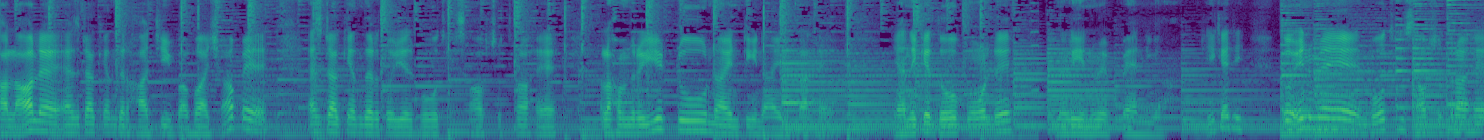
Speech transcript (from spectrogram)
हलाल है। एजडा के अंदर हाजी बाबा शॉप है। एजडा के अंदर तो ये बहुत ही साफ़ सुथरा है। अलहमदिल्ला ये टू नाइन्टी नाइन का है। यानी कि दो पौंड नड़िनवे पैनिया। ठीक है जी? तो इनमें बहुत ही साफ़ सुथरा है।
